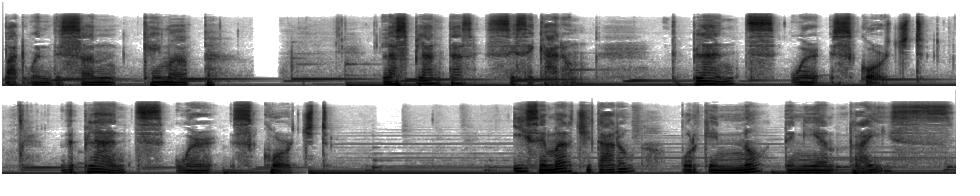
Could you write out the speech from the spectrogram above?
but when the sun came up, las plantas se secaron. The plants were scorched. The plants were scorched. Y se marchitaron porque no tenían raíz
